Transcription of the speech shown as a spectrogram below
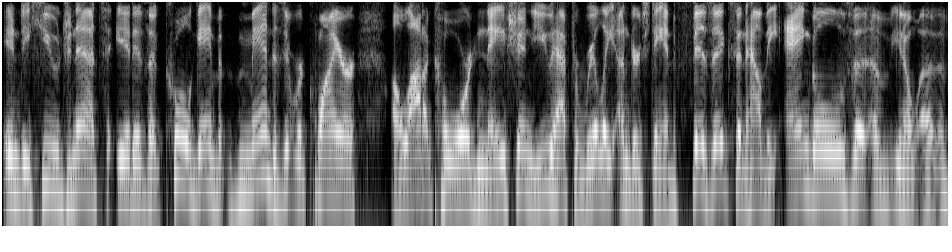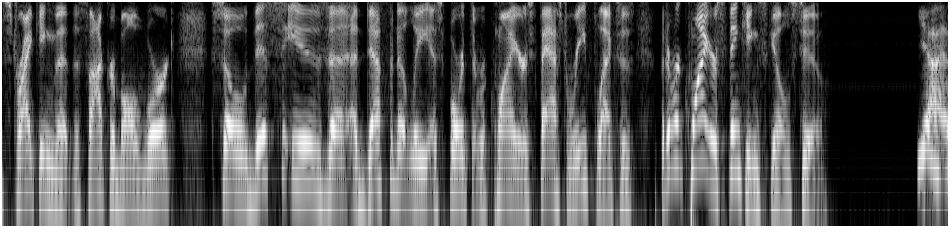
into huge nets. It is a cool game, but man, does it require a lot of coordination. You have to really understand physics and how the angles of you know of striking the, the soccer ball work. So this is a, a definitely a sport that requires fast reflexes, but it requires thinking skills too. Yeah,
